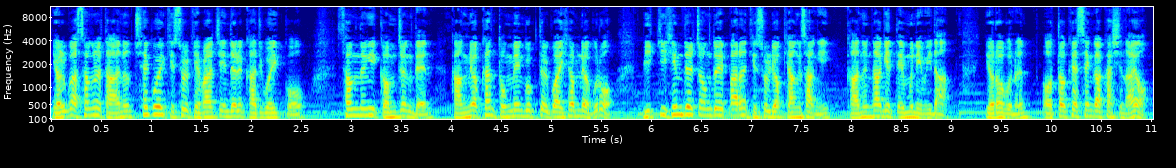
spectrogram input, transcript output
열과성을 다하는 최고의 기술 개발진들을 가지고 있고 성능이 검증된 강력한 동맹국들과의 협력으로 믿기 힘들 정도의 빠른 기술력 향상이 가능하기 때문입니다. 여러분은 어떻게 생각하시나요?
